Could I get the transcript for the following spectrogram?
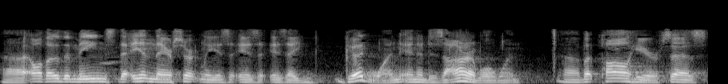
Uh, although the means, the end there certainly is, is, is a good one and a desirable one. Uh, but Paul here says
